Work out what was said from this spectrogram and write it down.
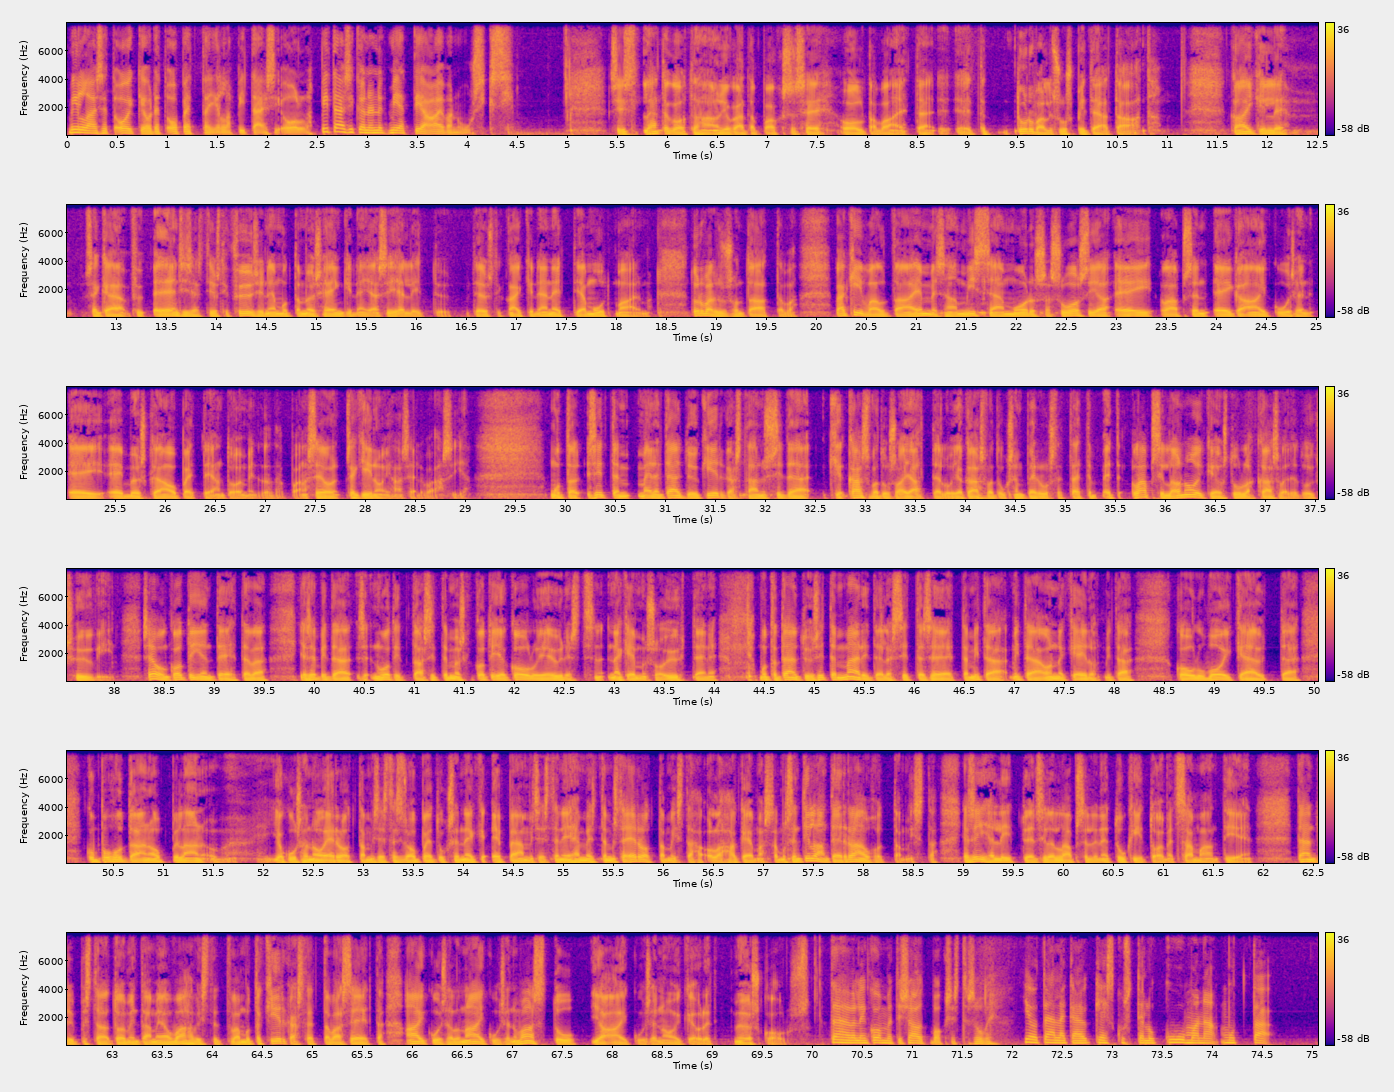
Millaiset oikeudet opettajilla pitäisi olla? Pitäisikö ne nyt miettiä aivan uusiksi? Siis lähtökohtahan on joka tapauksessa se oltava, että, että turvallisuus pitää taata. Kaikille sekä ensisijaisesti tietysti fyysinen, mutta myös henkinen ja siihen liittyy tietysti kaikki nämä netti ja muut maailmat. Turvallisuus on taattava. Väkivaltaa emme saa missään muodossa suosia, ei lapsen eikä aikuisen, ei, ei myöskään opettajan toimintatapana. Se on, sekin on ihan selvä asia. Mutta sitten meidän täytyy kirkastaa nyt sitä kasvatusajattelua ja kasvatuksen perustetta, että, että lapsilla on oikeus tulla kasvatetuiksi hyvin. Se on kotien tehtävä ja se pitää nuotittaa sitten myöskin kotien ja koulujen yhdessä, se näkemys on yhteinen. Mutta täytyy sitten määritellä sitten se, että mitä, mitä on ne keinot, mitä koulu voi käyttää. Kun puhutaan oppilaan, joku sanoo erottamisesta, siis opetuksen epäämisestä, niin eihän me tämmöistä erottamista olla hakemassa, mutta sen tilanteen rauhoittamista ja siihen liittyen sille lapselle ne tukitoimet saman tien. Tämän tyyppistä toimintaa meidän on vahvistettava, mutta kirkastettava se, että aikuisella on aikuisen vastuu ja aikuisen oikeudet myös koulussa. Tähän välin kommentti Shoutboxista, Suvi. Joo, täällä käy keskustelu kuumana, mutta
